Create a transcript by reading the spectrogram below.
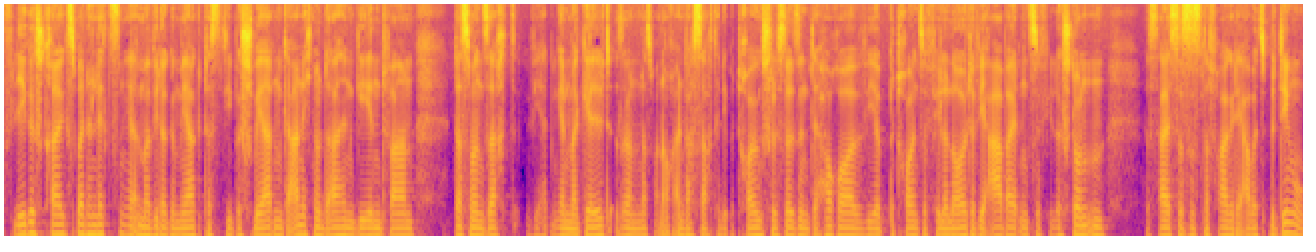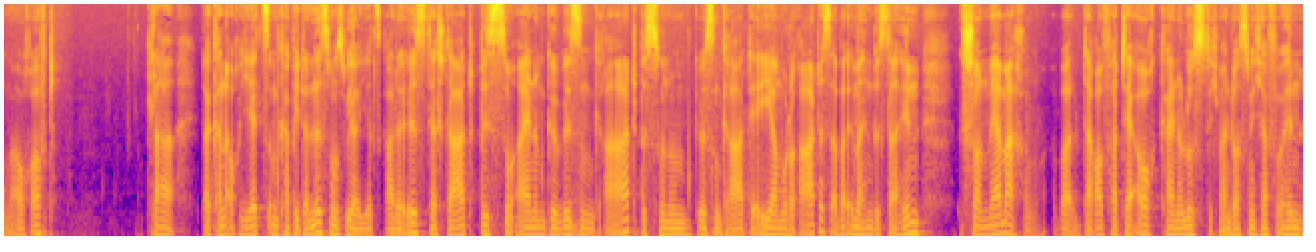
Pflegestreiks bei den letzten Jahren immer wieder gemerkt, dass die Beschwerden gar nicht nur dahingehend waren, dass man sagt, wir hätten gerne mal Geld, sondern dass man auch einfach sagte, die Betreuungsschlüssel sind der Horror, wir betreuen zu viele Leute, wir arbeiten zu viele Stunden. Das heißt, das ist eine Frage der Arbeitsbedingungen auch oft. Klar, da kann auch jetzt im Kapitalismus, wie er jetzt gerade ist, der Staat bis zu einem gewissen Grad, bis zu einem gewissen Grad, der eher moderat ist, aber immerhin bis dahin schon mehr machen. Aber darauf hat er auch keine Lust. Ich meine, du hast mich ja vorhin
